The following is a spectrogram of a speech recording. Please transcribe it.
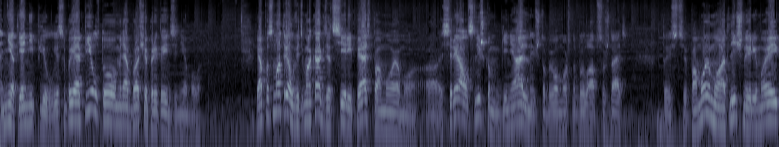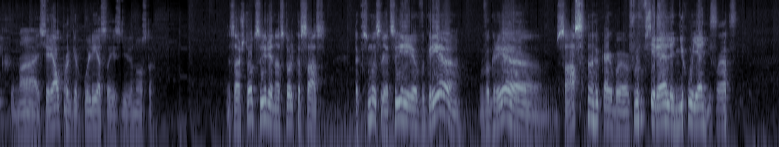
Нет, я не пил. Если бы я пил, то у меня бы вообще претензий не было. Я посмотрел Ведьмака где-то серии 5, по-моему. Э, сериал слишком гениальный, чтобы его можно было обсуждать. То есть, по-моему, отличный ремейк на сериал про Геркулеса из 90-х. За что Цири настолько сас? Так в смысле, Цири в игре в игре САС, как бы в сериале нихуя не САС.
